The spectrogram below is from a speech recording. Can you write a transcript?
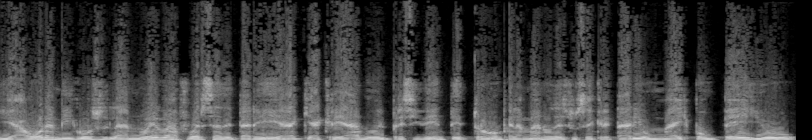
Y ahora amigos, la nueva fuerza de tarea que ha creado el presidente Trump a la mano de su secretario Mike Pompeo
